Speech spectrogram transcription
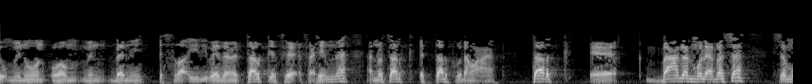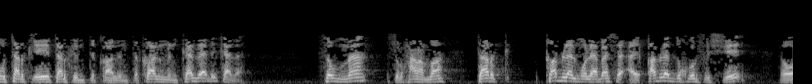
يؤمنون وهم من بني إسرائيل، اذا الترك فهمنا أنه ترك الترك نوعان، ترك آه، بعد الملابسة يسموه ترك إيه؟ ترك انتقال، انتقال من كذا لكذا. ثم سبحان الله ترك قبل الملابسة أي قبل الدخول في الشيء هو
